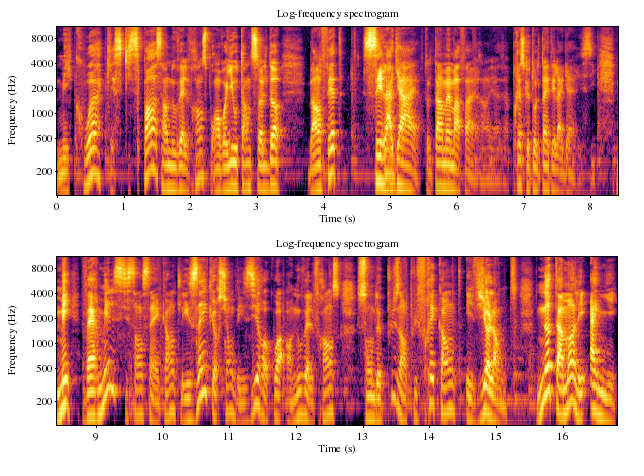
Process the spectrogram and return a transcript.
Mais quoi? Qu'est-ce qui se passe en Nouvelle-France pour envoyer autant de soldats? Ben en fait, c'est la guerre. Tout le temps même affaire. hein. Presque tout le temps été la guerre ici. Mais vers 1650, les incursions des Iroquois en Nouvelle-France sont de plus en plus fréquentes et violentes, notamment les Agnés,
